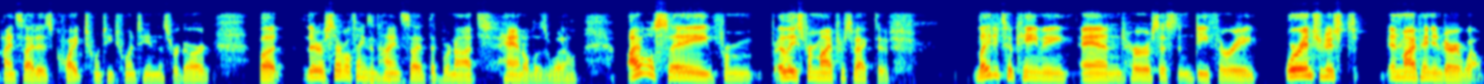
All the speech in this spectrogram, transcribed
hindsight is quite 2020 in this regard, but there are several things in hindsight that were not handled as well. I will say, from at least from my perspective, Lady Tokimi and her assistant D3 were introduced, in my opinion, very well.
